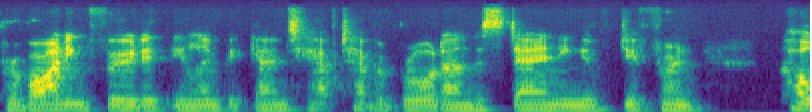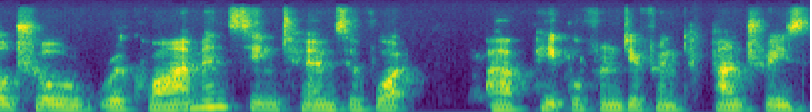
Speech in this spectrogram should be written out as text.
providing food at the Olympic Games, you have to have a broad understanding of different cultural requirements in terms of what uh, people from different countries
